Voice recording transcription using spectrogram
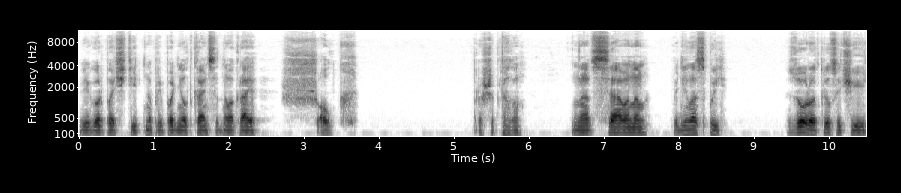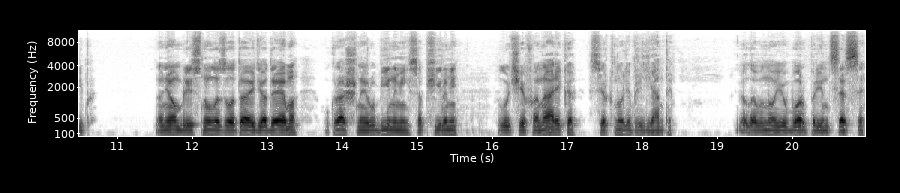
Вигор почтительно приподнял ткань с одного края. — Шелк! — прошептал он. Над саваном поднялась пыль. Зору открылся череп. На нем блеснула золотая диадема, украшенная рубинами и сапфирами. В луче фонарика сверкнули бриллианты. Головной убор принцессы,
